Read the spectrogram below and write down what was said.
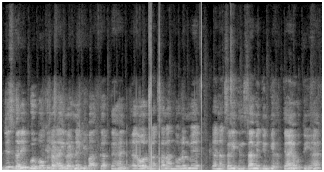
जिस गरीब गुरबों की लड़ाई लड़ने की बात करते हैं और नक्सल आंदोलन में या नक्सली हिंसा में जिनकी हत्याएँ होती हैं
